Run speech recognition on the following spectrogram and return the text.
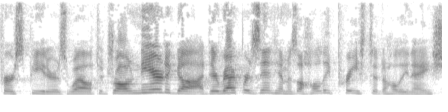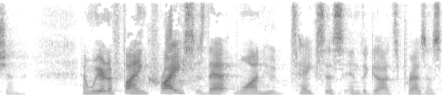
1 Peter as well, to draw near to God, to represent Him as a holy priest to the holy nation. And we are to find Christ as that one who takes us into God's presence.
